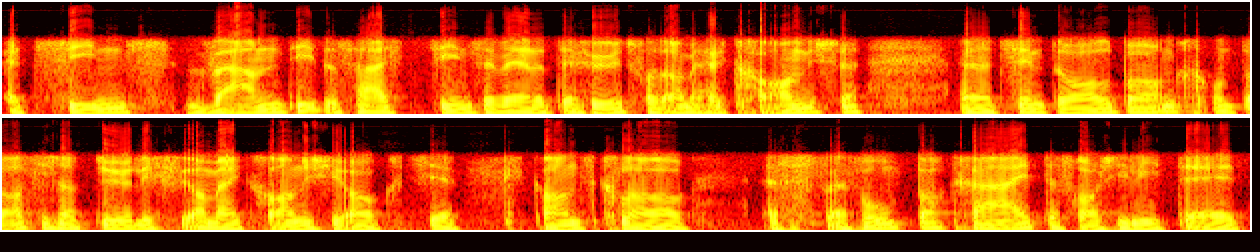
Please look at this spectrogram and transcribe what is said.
eine Zinswende, das heißt, Zinsen werden erhöht von der amerikanischen äh, Zentralbank. Und das ist natürlich für amerikanische Aktien ganz klar eine Verwundbarkeit, eine Fragilität.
